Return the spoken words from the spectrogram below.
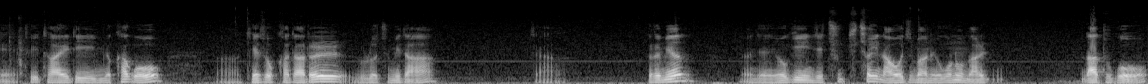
예, 트위터 아이디 입력하고 어, 계속하다를 눌러줍니다. 자, 그러면 이제 여기 이제 추, 천이 나오지만 요거는 날, 놔두고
